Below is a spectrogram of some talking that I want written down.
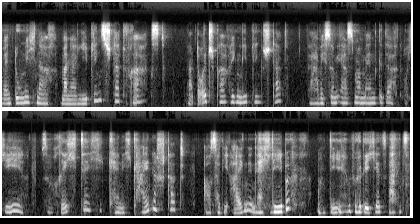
wenn du mich nach meiner Lieblingsstadt fragst, einer deutschsprachigen Lieblingsstadt, da habe ich so im ersten Moment gedacht, oh je, so richtig kenne ich keine Stadt, außer die eigene, in der ich lebe. Und die würde ich jetzt als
